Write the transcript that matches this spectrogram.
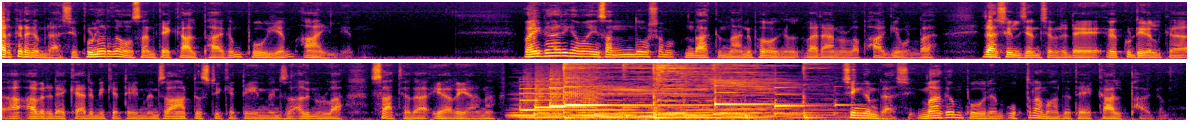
കർക്കിടകം രാശി പുണർന്ന അവസാനത്തെ കാൽഭാഗം പൂയം ആയില്യം. വൈകാരികമായി സന്തോഷം ഉണ്ടാക്കുന്ന അനുഭവങ്ങൾ വരാനുള്ള ഭാഗ്യമുണ്ട്. രാശിയിൽ ജനിച്ചവരുടെ കുട്ടികൾക്ക് അവരുടെ അക്കാഡമിക് അറ്റൈൻമെന്റ്സ് ആർട്ടിസ്റ്റിക് അറ്റൈൻമെന്റ്സ് അതിനുള്ള സാധ്യത ഏറെയാണ്. ചിങ്ങം രാശി മകം പൂരം ഉത്തരമാദ്യത്തെ കാൽഭാഗം.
